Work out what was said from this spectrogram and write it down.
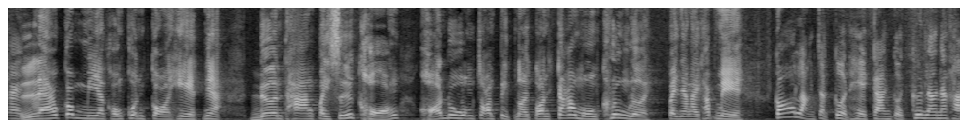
ใช่ค่ะแล้วก็เมียของคนก่อเหตุเนี่ยเดินทางไปซื้อของขอดูวงจรปิดหน่อยตอน9โมงครึ่งเลย เป็นยังไงครับเมย์ ก็หลังจากเกิดเหตุการณ์เกิดขึ้นแล้วนะคะ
